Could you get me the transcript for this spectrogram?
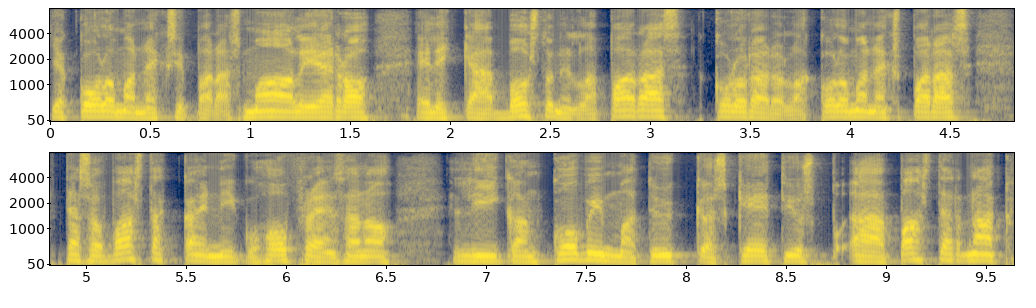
ja kolmanneksi paras maaliero, eli Bostonilla paras, Coloradolla kolmanneksi paras. Tässä on vastakkain, niin kuin Hofreen sanoi, liikan kovimmat ykkösketjus äh, Pasternak,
